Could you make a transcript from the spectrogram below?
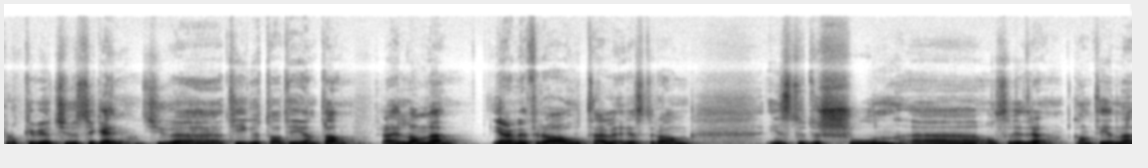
plukker vi ut 20 stykker. 20, 10 gutter og 10 jenter fra hele landet. Gjerne fra hotell, restaurant, institusjon osv. Kantine.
